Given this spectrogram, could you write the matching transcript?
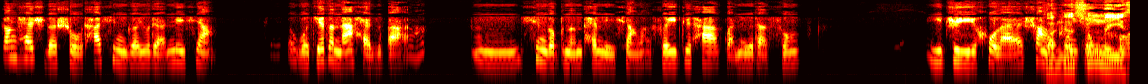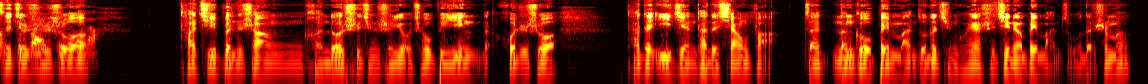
刚开始的时候，他性格有点内向，我觉得男孩子吧，嗯，性格不能太内向了，所以对他管的有点松，以至于后来上了管的松的意思就是说他基本上很多事情是有求必应的，或者说他的意见、他的想法在能够被满足的情况下是尽量被满足的，是吗？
